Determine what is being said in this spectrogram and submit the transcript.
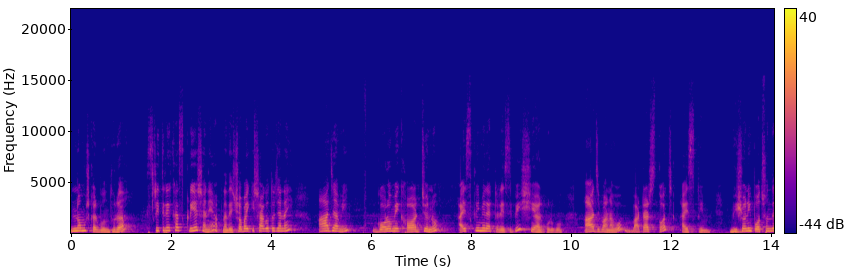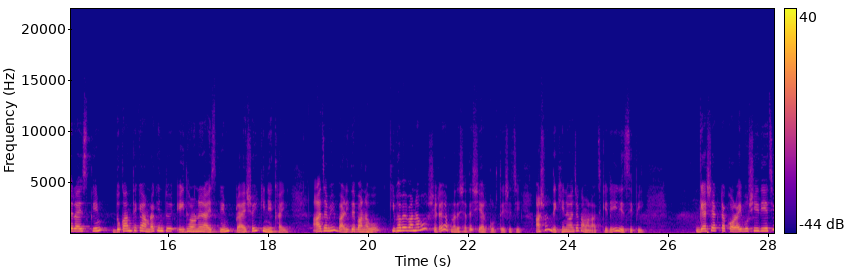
নমস্কার বন্ধুরা, স্মৃতিরেখাস ক্রিয়েশানে আপনাদের সবাইকে স্বাগত জানাই। আজ আমি গরমে খাওয়ার জন্য আইসক্রিমের একটা রেসিপি শেয়ার করব। আজ বানাবো বাটার স্কচ আইসক্রিম। ভীষণই পছন্দের আইসক্রিম। দোকান থেকে আমরা কিন্তু এই ধরনের আইসক্রিম প্রায়শই কিনে খাই। আজ আমি বাড়িতে বানাবো। কীভাবে বানাবো সেটাই আপনাদের সাথে শেয়ার করতে এসেছি। আসুন দেখিয়ে নেওয়া যাক আমার আজকের এই রেসিপি। গ্যাসে একটা কড়াই বসিয়ে দিয়েছি,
